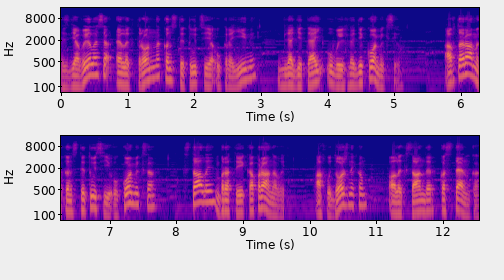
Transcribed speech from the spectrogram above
з'явилася електронна Конституція України для дітей у вигляді коміксів. Авторами Конституції у коміксах стали брати Капранови, а художником Олександр Костенко.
